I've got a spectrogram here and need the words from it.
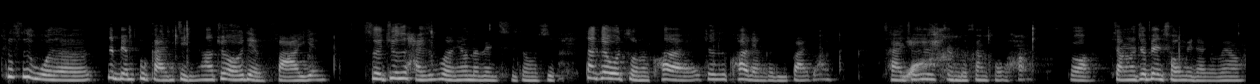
就是我的那边不干净，然后就有一点发炎，所以就是还是不能用那边吃东西。大概我肿了快就是快两个礼拜吧，才就是整个伤口好。哇，讲了就变聪明了，有没有？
